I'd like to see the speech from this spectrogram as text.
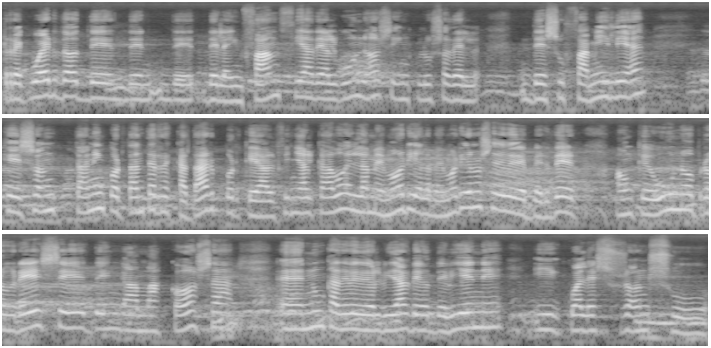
recuerdos de, la infancia de algunos, incluso de sus familias que son tan importantes rescatar porque al fin y al cabo es la memoria, la memoria no se debe de perder, aunque uno progrese, tenga más cosas, eh, nunca debe de olvidar de dónde viene y cuáles son sus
